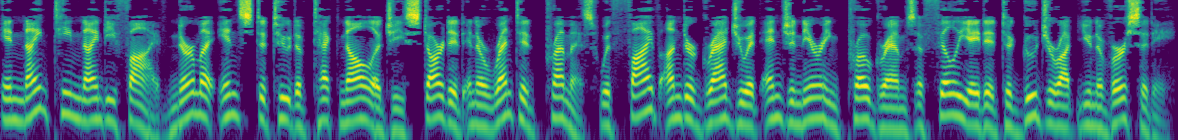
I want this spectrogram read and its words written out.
In 1995 Nirma Institute of Technology started in a rented premise with five undergraduate engineering programs affiliated to Gujarat University.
